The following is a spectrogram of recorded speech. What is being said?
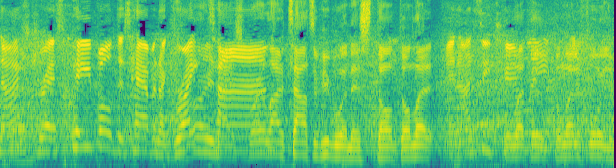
nice dressed people just having a great Very time. nice, very a lot of talented people in this. Don't don't let it and I see don't don't let it fool you.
